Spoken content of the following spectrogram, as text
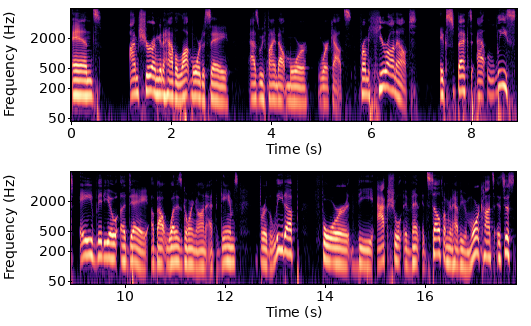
and I'm sure I'm going to have a lot more to say as we find out more workouts. From here on out, expect at least a video a day about what is going on at the games for the lead up for the actual event itself. I'm going to have even more content. It's just,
